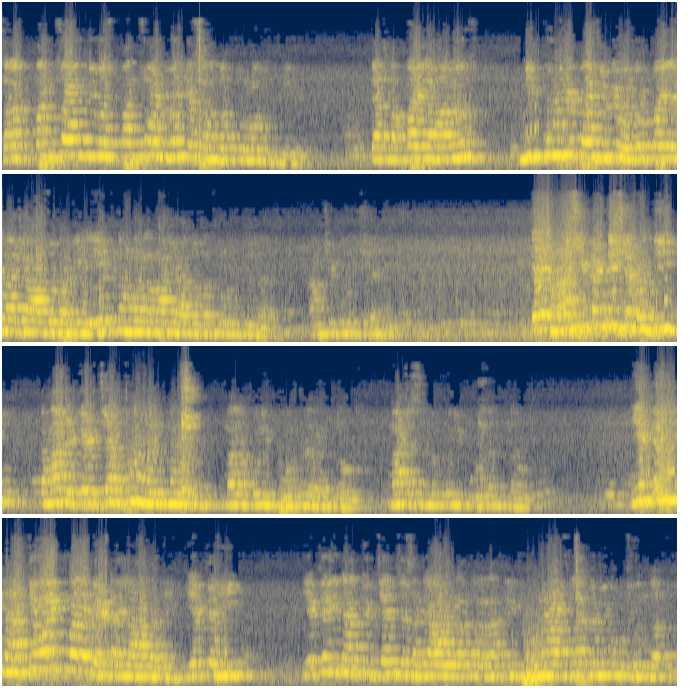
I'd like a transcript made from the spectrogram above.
सलग पंचावन्न दिवस पंचावन्न लोक या सलभपूर गेले. त्यातला पहिला माणूस मी पूर्वी पॉझिटिव्ह होतो. पहिले माझ्या आजोबा गेले. एक नंबरला माझ्या आजोबा मृत्यू झाला आमची पुढची झाली माझी कंडिशन होती तर माझ्या गेटच्या आतून येत नव्हतं. मला कोणी फोन करत नव्हतं. माझ्या संग कोणी बोलत नव्हतं. एकही नातेवाईक मला भेटायला आला नाही. एकही एकही नातेवाईक ज्यांच्यासाठी आवडला तर रात्री फोन वाजला तर मी उठून जातो.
